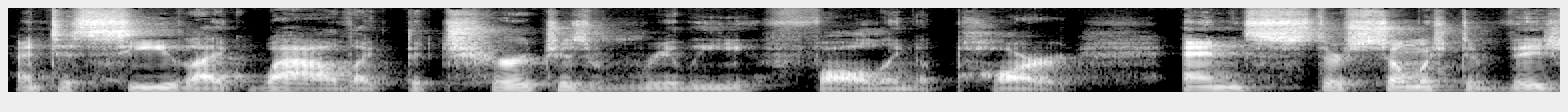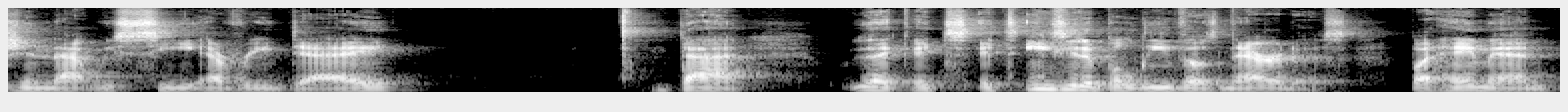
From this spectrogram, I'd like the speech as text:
and to see like, wow, like the church is really falling apart. And there's so much division that we see every day that like it's, it's easy to believe those narratives. But hey, man,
